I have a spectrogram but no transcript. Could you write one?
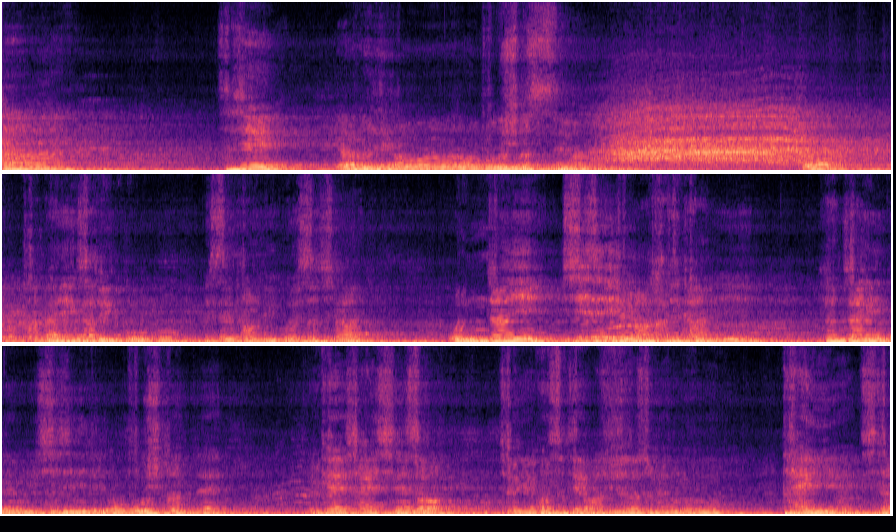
어, 사실 여러분들이 너무 또 간간히 행사도 있고 뭐 SM 타운도 있고 했었지만 온전히 시즈니들만 가득한 이 현장에 있는 우리 시즈니들이 너무 보고 싶었는데 이렇게 잘 지내서 저희 콘서트에 와주셔서 정말 너무 다행이에요, 진짜.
